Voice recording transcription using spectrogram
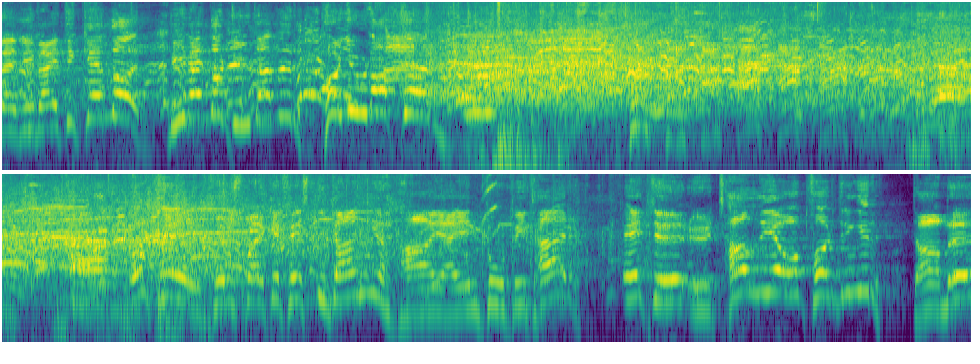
men vi veit ikke når. Vi veit når du dauer, på julaften! OK, for å sparke festen i gang har jeg en godbit her. Etter utallige oppfordringer, damer,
